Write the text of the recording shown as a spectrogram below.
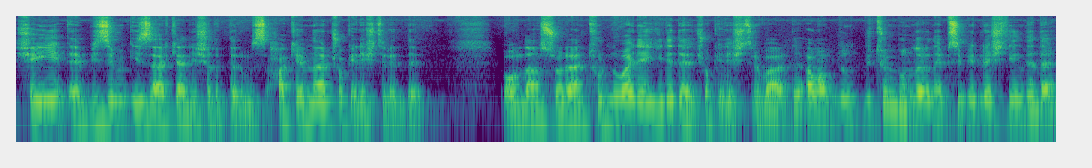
Şeyi e, bizim izlerken yaşadıklarımız hakemler çok eleştirildi. Ondan sonra yani turnuva ile ilgili de çok eleştiri vardı. Ama bütün bunların hepsi birleştiğinde de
